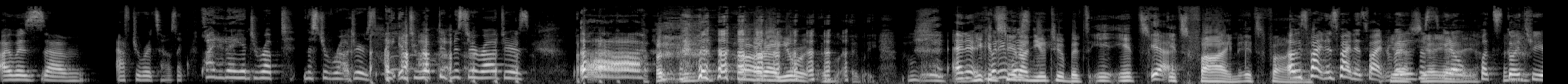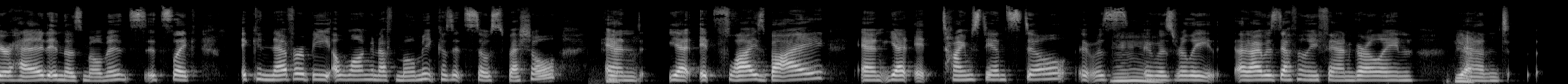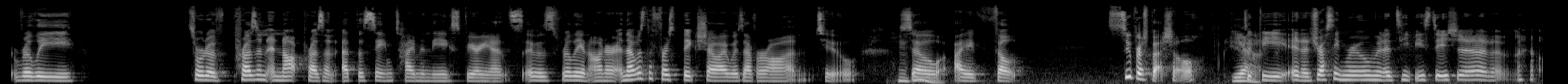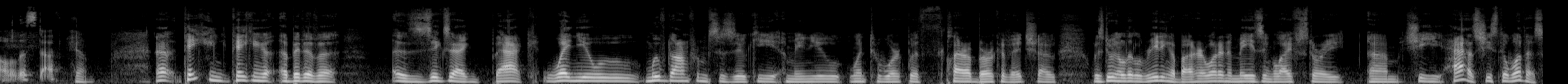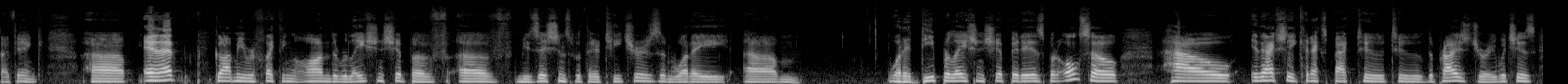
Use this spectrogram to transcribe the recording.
I was um, afterwards, I was like, why did I interrupt Mr. Rogers? I interrupted Mr. Rogers. Ah! oh, no, you were. and it, you can see it, was, on YouTube. It's it, it's yeah. it's fine. It's fine. Oh, it's fine. It's fine. It's fine. Yeah, but it's just yeah, you know what's going through your head in those moments. It's like it can never be a long enough moment because it's so special, and yet it flies by and yet it time stands still. It was mm. it was really, and I was definitely fangirling, yeah. and really sort of present and not present at the same time in the experience. It was really an honor. And that was the first big show I was ever on, too. Mm-hmm. So I felt super special yeah. to be in a dressing room and a TV station and all this stuff. Yeah. Now, taking taking a, a bit of a, a, zigzag back, when you moved on from Suzuki, I mean, you went to work with Klara Berkovich. I was doing a little reading about her. What an amazing life story um, she has. She's still with us, I think, uh, and that got me reflecting on the relationship of of musicians with their teachers and what a um, what a deep relationship it is, but also how it actually connects back to to the prize jury, which is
